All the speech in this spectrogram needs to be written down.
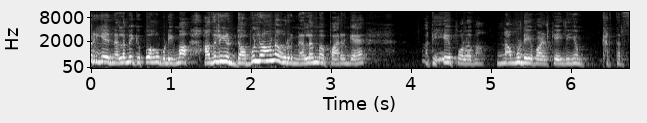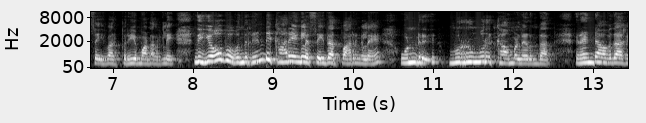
பெரிய நிலைமைக்கு போக முடியுமா? அதுலேயும் டபுளான ஒரு நிலைமை பாருங்கள் அதே போல தான் நம்முடைய வாழ்க்கையிலையும் கர்த்தர் செய்வார் பிரியமானவர்களே. இந்த யோபு வந்து ரெண்டு காரியங்களை செய்தார் பாருங்களேன். ஒன்று முறுமுறுக்காமல் இருந்தார். ரெண்டாவதாக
